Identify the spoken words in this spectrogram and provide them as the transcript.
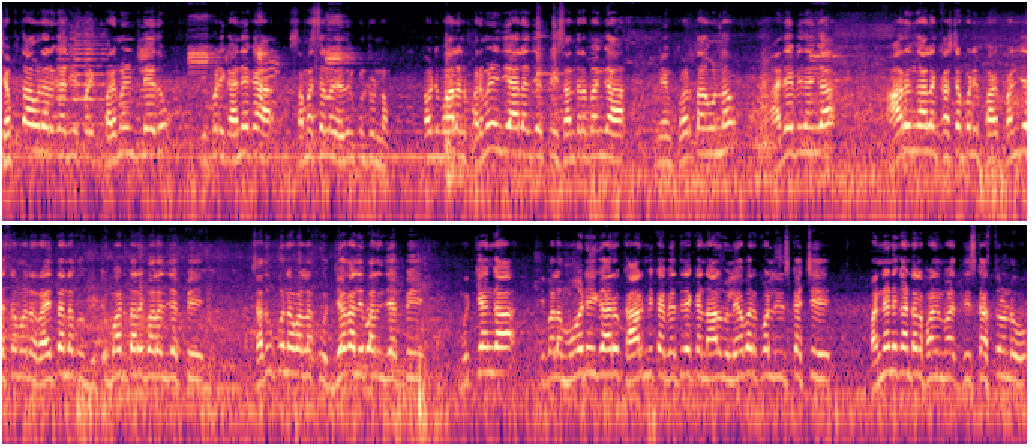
చెప్తా ఉన్నారు కానీ ఇప్పటికి పర్మనెంట్ లేదు. ఇప్పటికి అనేక సమస్యలను ఎదుర్కొంటున్నాం. కాబట్టి వాళ్ళని పర్మనెంట్ చేయాలని చెప్పి ఈ సందర్భంగా మేము కోరుతా ఉన్నాం. అదేవిధంగా ఆరుంగాలం కష్టపడి ప- పనిచేస్తామని రైతన్నకు గిట్టుబాటు ధర ఇవ్వాలని చెప్పి చదువుకున్న వాళ్ళకు ఉద్యోగాలు ఇవ్వాలని చెప్పి ముఖ్యంగా ఇవాళ మోడీ గారు కార్మిక వ్యతిరేక నాలుగు లేబర్ కోడ్లు తీసుకొచ్చి పన్నెండు గంటల పని తీసుకొస్తున్నాడు.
